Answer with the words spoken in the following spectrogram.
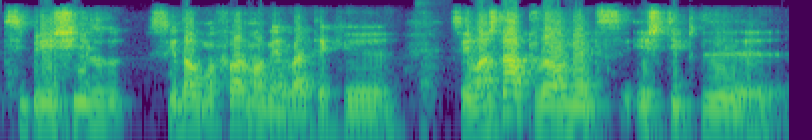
se preenchido se de alguma forma alguém vai ter que sim, lá está, provavelmente este tipo de,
